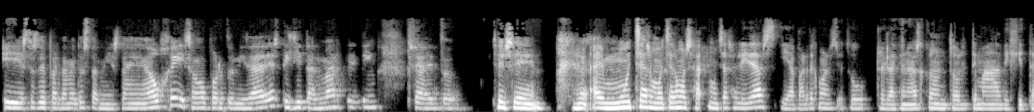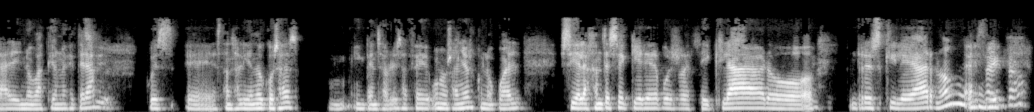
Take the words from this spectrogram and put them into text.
Y estos departamentos también están en auge y son oportunidades, digital marketing, o sea, de todo. Sí, sí, hay muchas, muchas, muchas, salidas y aparte, como has dicho tú, relacionadas con todo el tema digital, innovación, etcétera, pues eh, están saliendo cosas impensables hace unos años, con lo cual, si la gente se quiere pues reciclar o resquilear, ¿no?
